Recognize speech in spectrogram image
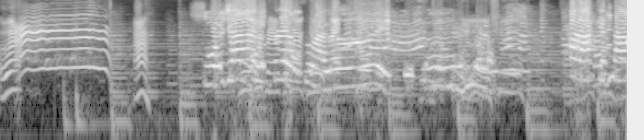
เอออะสวยใช่แป้งสวยเลยเหมือนเราชื่อน่ารักจะตา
